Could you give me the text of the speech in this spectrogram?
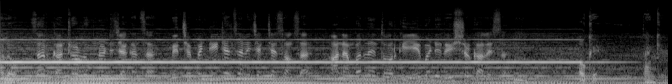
hello sir control room నుండి జగన్ సార్ మీరు చెప్పిన డీటెయిల్స్ అన్ని చెక్ చేశాం సార్ ఆ నెంబర్లో ఇంతవరకు ఏ బండి రిజిస్టర్ కాలేదు సార్ ఓకే థ్యాంక్ యూ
